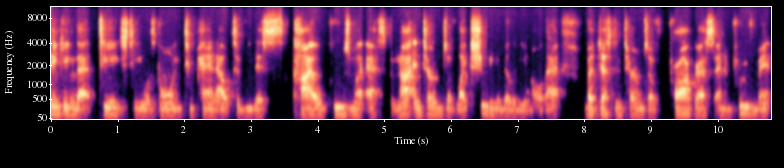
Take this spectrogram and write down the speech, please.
thinking that THT was going to pan out to be this Kyle Kuzma esque, not in terms of like shooting ability and all that, but just in terms of progress and improvement.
